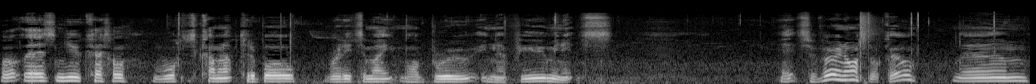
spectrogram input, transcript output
Well there's new kettle, water's coming up to the boil, ready to make my brew in a few minutes. It's a very nice little kettle. Um,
